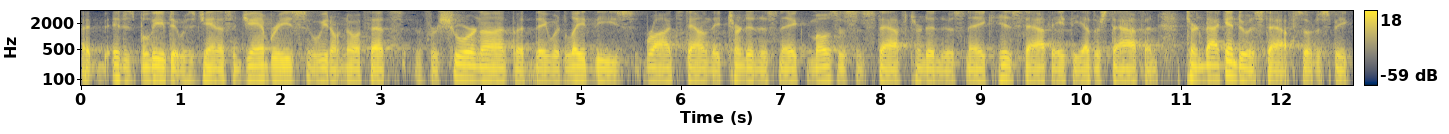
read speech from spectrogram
it is believed it was Jannes and Jambres. We don't know if that's for sure or not, but they would lay these rods down. They turned into a snake. Moses' staff turned into a snake. His staff ate the other staff and turned back into a staff, so to speak.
